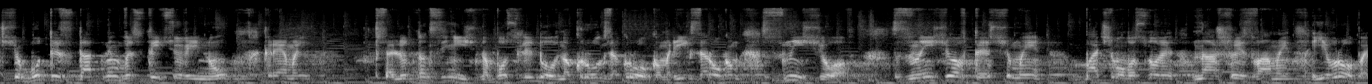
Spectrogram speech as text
Щоб бути здатним вести цю війну, Кремль абсолютно цинічно, послідовно, крок за кроком, рік за роком знищував, знищував те, що ми бачимо в основі нашої з вами Європи.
